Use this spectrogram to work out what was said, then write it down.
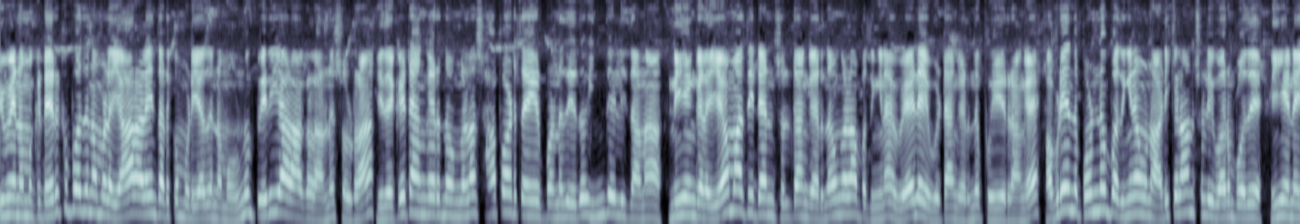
இவன் நம்ம கிட்ட இருக்கும்போது நம்மள யாராலையும் தடுக்க முடியாது. நம்ம இன்னும் பெரிய ஆளாகலாம்னு சொல்றான். இதை கேட்டு அங்க இருந்தவங்க எல்லாம் சாப்பாடு தயார் பண்ணது ஏதோ இந்த எலி தானா? நீ எங்களை ஏமாத்திட்டேன்னு சொல்லிட்டு அங்க இருந்தவங்க எல்லாம் பாத்தீங்கன்னா வேலையை விட்டு அங்க இருந்து போயிடுறாங்க. அப்படியே அந்த பொண்ணு பாத்தீங்கன்னா உன்னை அடிக்கலாம்னு சொல்லி வரும்போது நீ என்னை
